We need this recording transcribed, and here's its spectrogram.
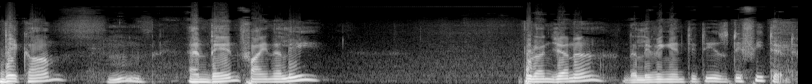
they come, hmm, and then finally, Puranjana, the living entity, is defeated.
